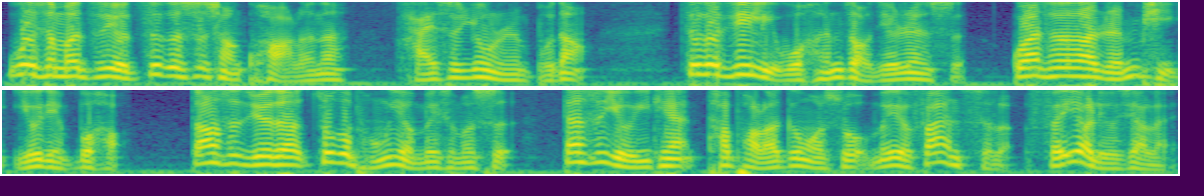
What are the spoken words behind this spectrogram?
为什么只有这个市场垮了呢？还是用人不当，这个经理我很早就认识，观察到他人品有点不好。当时觉得做个朋友没什么事，但是有一天他跑来跟我说没有饭吃了，非要留下来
